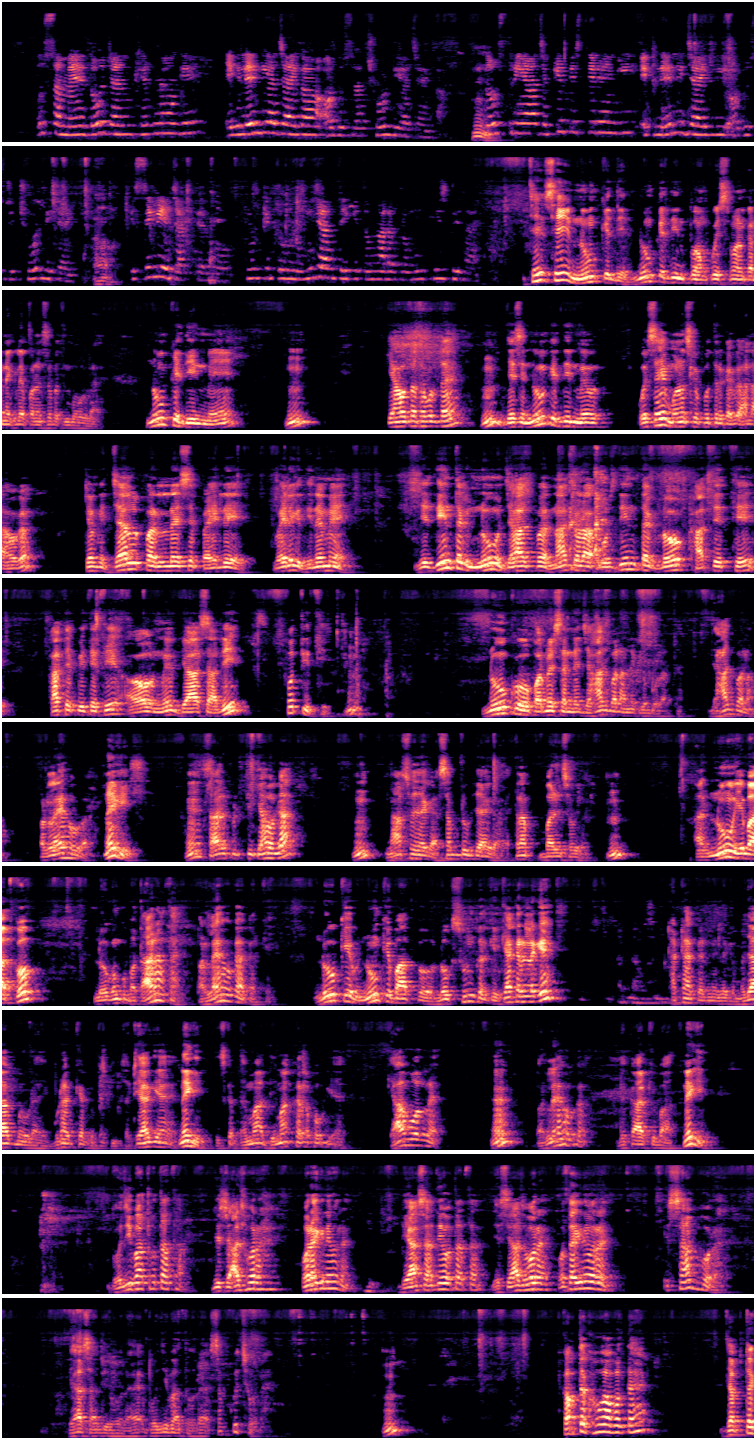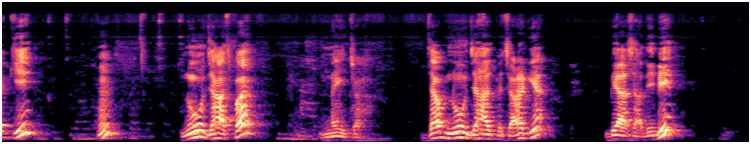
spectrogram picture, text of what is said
उस समय दो जन खेत में होंगे एक ले लिया जाएगा और दूसरा छोड़ दिया जाएगा। हम्म। दो स्त्रियाँ चक्की पीसती रहेंगी एक ले ली जाएगी और दूसरी छोड़ दी जाएगी। हाँ। इसीलिए जागते रहो क्योंकि तुम नहीं जानते कि तुम्हारा प्रभु किस दिन आएगा। जैसे नूह के दिन नूह के दिन को हमको स्मरण करने के लिए परमेश्वर बोल रहा है। नूह के दिन में हम्म क्या होता था बोलता है हम्म जैसे नूह के दिन में, वैसे ही मनुष्य के पुत्र का भी आना होगा, क्योंकि जल प्रलय से पहले पहले के दिन में, जिस दिन तक नूह जहाज़ पर ना चढ़ा, उस दिन तक लोग खाते थे, खाते पीते थे और उनमें ब्याह शादी होती थी हम्म? नूह को परमेश्वर ने जहाज़ बनाने के लिए बोला था, जहाज़ बनाओ, प्रलय होगा, नहीं भी हैं? सारे पृथ्वी क्या होगा? हम्म नाश हो जाएगा, सब डूब जाएगा, इतना बारिश होगा हम्म और नूह ये बात को लोगों को बता रहा था, प्रलय होगा करके। लू के नूह के बात को लोग सुन करके क्या करने लगे? ठट्ठा करने लगे, मज़ाक में उड़ाए, बूढ़ा क्या सठिया गया है। नहीं, इसका दिमाग दिमाग खराब हो गया है। क्या बोल रहा हैं? प्रलय होगा, बेकार की बात। नहीं भोजी बात होता था, जिसे आज हो रहा है। हो रहा है कि नहीं हो रहा है? ब्याह शादी होता था जैसे आज हो रहा है होता है कि नहीं हो रहा है? ये सब हो रहा है। ब्याह शादी हो रहा है भोजी बात हो रहा है सब कुछ हो रहा है। हम्म? कब तक हुआ बोलता है? जब तक कि हम्म, नूह जहाज़ पर नहीं चढ़ा। जब नू जहाज़ पर चढ़ गया ब्याह शादी भी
